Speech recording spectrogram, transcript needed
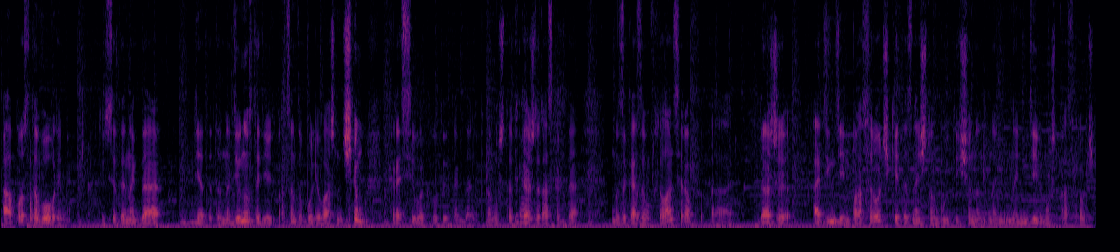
а просто вовремя. То есть это иногда, нет, это на 99% более важно, чем красиво, круто и так далее. Потому что да. каждый раз, когда мы заказываем фрилансеров, э, даже один день просрочки, это значит, что он будет еще на, на, на неделю может просрочить.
